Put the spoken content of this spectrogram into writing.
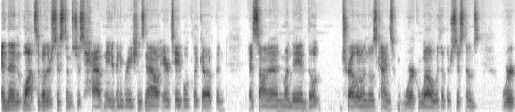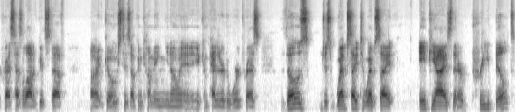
and then lots of other systems just have native integrations now. Airtable clickup and asana and monday and trello and those kinds work well with other systems. Wordpress has a lot of good stuff. Uh, ghost is up and coming you know a, a competitor to wordpress. Those just website to website apis that are pre-built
